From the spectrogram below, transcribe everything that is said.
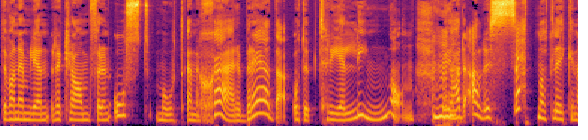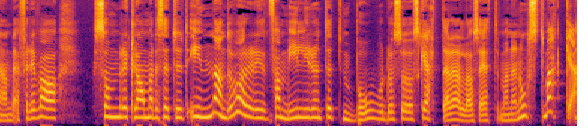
Det var nämligen reklam för en ost mot en skärbräda och typ tre lingon. Och mm. jag hade aldrig sett något liknande för det var som reklam hade sett ut innan. Då var det familj runt ett bord och så skrattar alla och så äter man en ostmacka.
